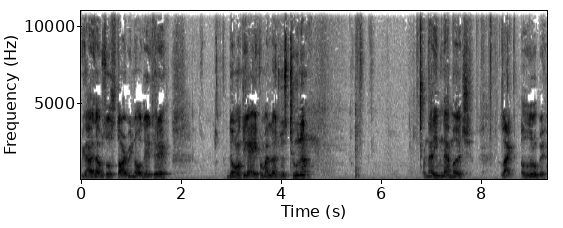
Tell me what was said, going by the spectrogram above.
Guys, I was so starving all day today. The only thing I ate for my lunch was tuna. Not even that much. Like, a little bit.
